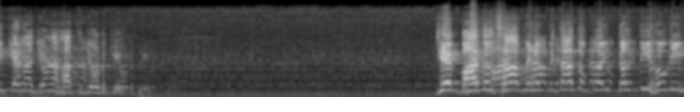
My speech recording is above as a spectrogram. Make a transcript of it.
ਹੀ ਕਹਿਣਾ ਚਾਹਣਾ ਹੱਥ ਜੋੜ ਕੇ। ਜੇ ਬਾਦਲ ਸਾਹਿਬ ਮੇਰੇ ਪਿਤਾ ਤੋਂ ਕੋਈ ਗਲਤੀ ਹੋ ਗਈ,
